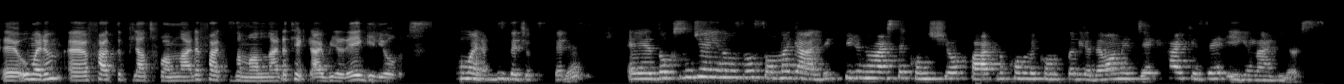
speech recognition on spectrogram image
E, umarım e, farklı platformlarda, farklı zamanlarda tekrar bir araya geliyor oluruz. Umarım, biz de çok isteriz. E, 9. yayınımızın sonuna geldik. Bir üniversite konuşuyor, farklı konu ve konuklarıyla devam edecek. Herkese iyi günler diliyoruz.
